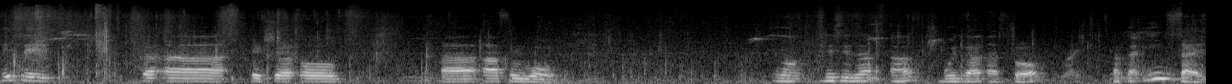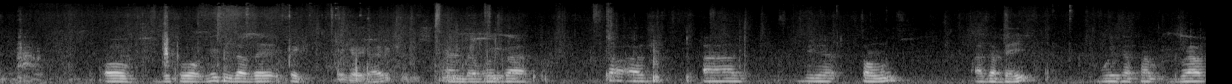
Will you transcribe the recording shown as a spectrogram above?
This is the uh, picture of uh, earthen wall. You know, this is a earth with a, a straw, but the inside of this wall, this is a very thick, Okay, Right. pictures. and uh, with a, uh, uh, the stones as a base, with uh, some gra-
